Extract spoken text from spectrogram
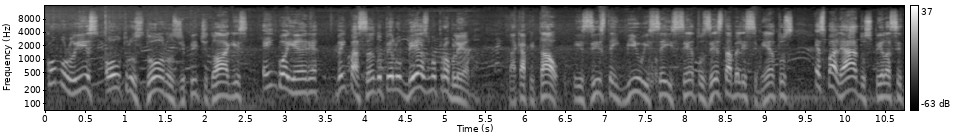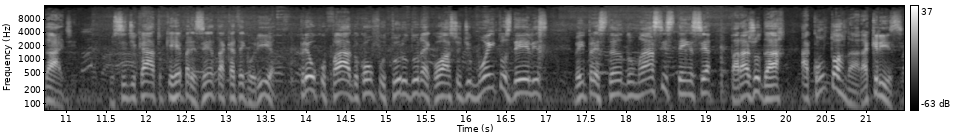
Como Luiz, outros donos de pit dogs em Goiânia vêm passando pelo mesmo problema. Na capital, existem 1.600 estabelecimentos espalhados pela cidade. O sindicato que representa a categoria, preocupado com o futuro do negócio de muitos deles, vem prestando uma assistência para ajudar a contornar a crise.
